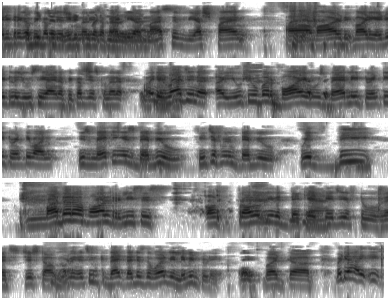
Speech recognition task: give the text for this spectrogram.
ఎడిటర్ గా పికప్ Editor- చేసుకున్నారు editor అపారెంట్లీ పెట్టినారు, yeah. మాసివ్ యష్ ఫ్యాన్ వాడి వాడి ఎడిట్లు చూసి ఆయన పికప్ చేసుకున్నారు ఐ మీన్ ఇమాజిన్ యూట్యూబర్ బాయ్ హూస్ బేర్లీ ట్వంటీ ట్వంటీ వన్ ఈస్ మేకింగ్ హిస్ డెబ్యూ ఫీచర్ ఫిల్మ్ డెబ్యూ విత్ ది మదర్ ఆఫ్ ఆల్ రిలీజెస్ of probably the decade Yeah. KGF 2. That's just I mean it's in, that that is the world we live in today. Right. But uh, but yeah, it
